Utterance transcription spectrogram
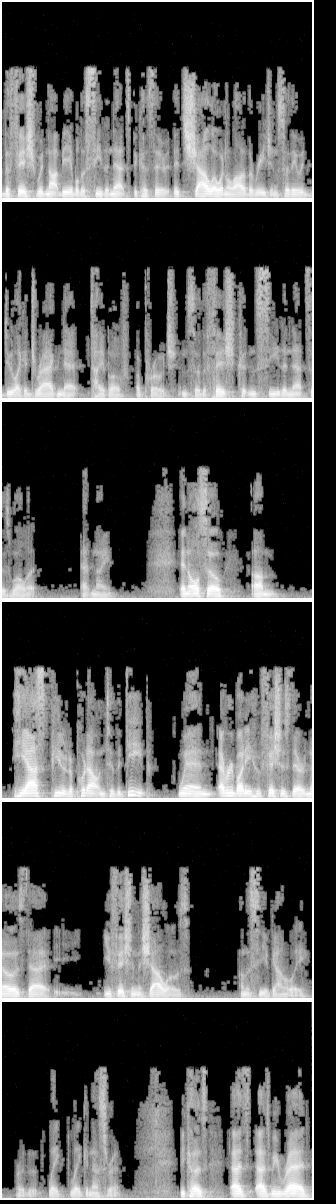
the fish would not be able to see the nets because it's shallow in a lot of the regions, so they would do like a drag net type of approach, and so the fish couldn't see the nets as well at at night. And also, um, he asked Peter to put out into the deep when everybody who fishes there knows that you fish in the shallows on the Sea of Galilee or the Lake Lake Gennesaret. Because as as we read,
